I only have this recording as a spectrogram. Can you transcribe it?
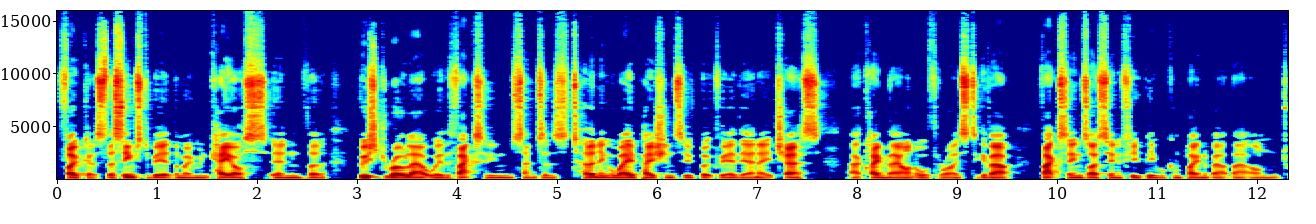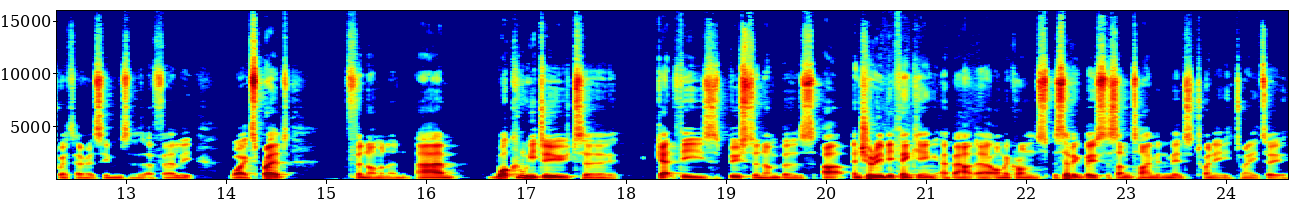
focus. There seems to be at the moment chaos in the booster rollout with vaccine centres turning away patients who've booked via the NHS, uh, claim they aren't authorised to give out vaccines. I've seen a few people complain about that on Twitter. It seems a fairly widespread phenomenon. Um, what can we do to get these booster numbers up? And should we be thinking about uh, Omicron specific booster sometime in mid 2022?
